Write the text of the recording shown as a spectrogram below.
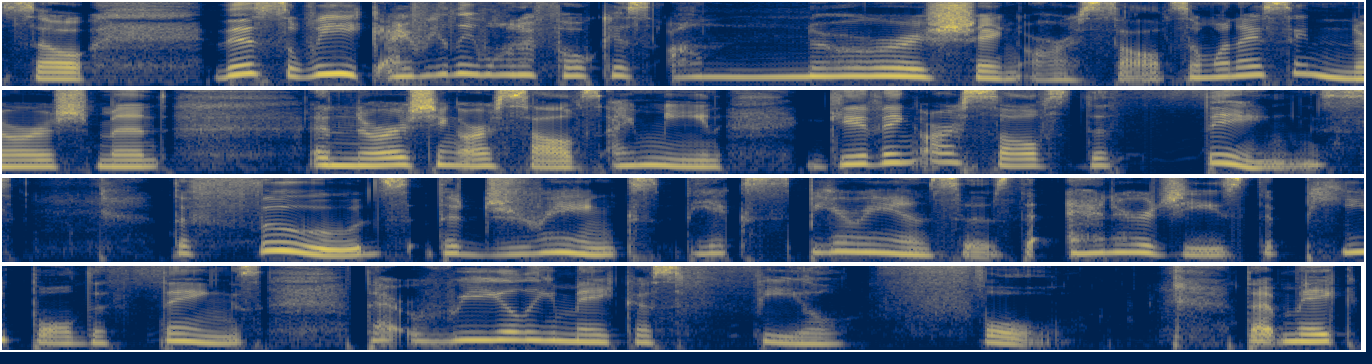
So, this week, I really want to focus on nourishing ourselves. And when I say nourishment and nourishing ourselves, I mean giving ourselves the things, the foods, the drinks, the experiences, the energies, the people, the things that really make us feel full that make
